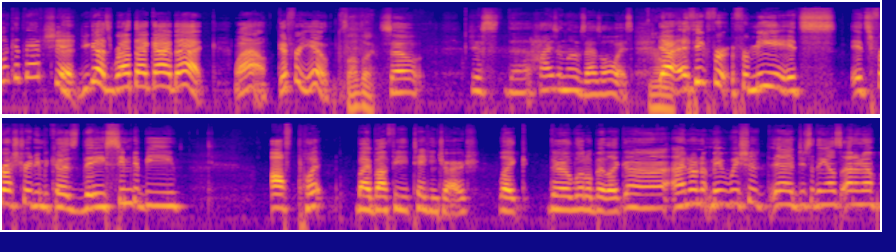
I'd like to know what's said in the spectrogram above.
"Look at that shit! You guys brought that guy back. Wow, good for you." It's lovely. So, just the highs and lows as always. Yeah. Yeah, I think for for me, it's it's frustrating because they seem to be off put by Buffy taking charge. Like they're a little bit like, uh, I don't know, maybe we should uh, do something else. I don't know.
